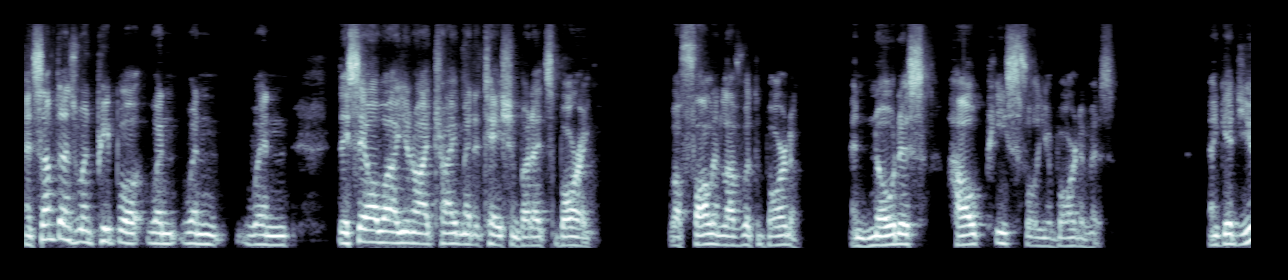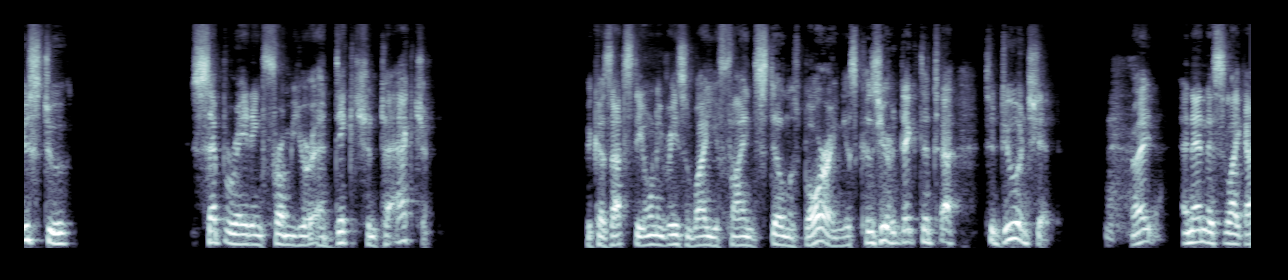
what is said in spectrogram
And sometimes when people, when, when, when they say, oh, well, you know, I tried meditation, but it's boring. Well, fall in love with the boredom and notice how peaceful your boredom is. And get used to separating from your addiction to action. Because that's the only reason why you find stillness boring is because you're addicted to, to doing shit right? And then it's like I,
